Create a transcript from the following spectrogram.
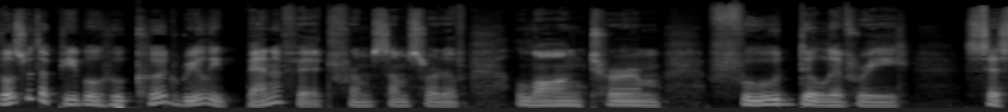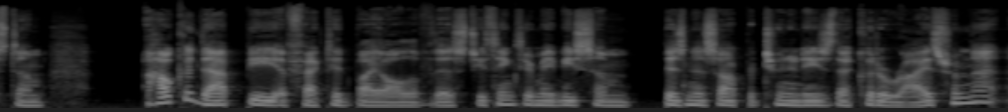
Those are the people who could really benefit from some sort of long term food delivery system. How could that be affected by all of this? Do you think there may be some business opportunities that could arise from that?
